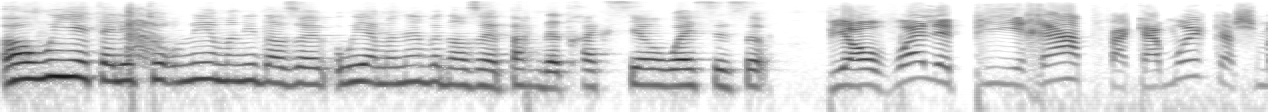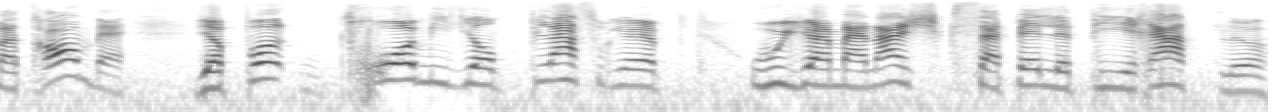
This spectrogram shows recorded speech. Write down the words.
Ah oui, elle est allée tourner à un moment donné dans un. Oui, à un moment donné, elle va dans un parc d'attractions. Ouais, c'est ça. On voit le pirate. Fait moins que je me trompe, ben, il y a pas 3 millions de places où il y a un, manège qui s'appelle le pirate, là.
